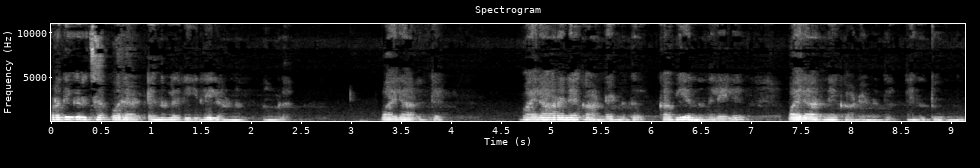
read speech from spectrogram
പ്രതികരിച്ച ഒരാൾ എന്നുള്ള രീതിയിലാണ് നമ്മൾ വയലാറിന്റെ വയലാറിനെ കാണേണ്ടത് കവി എന്ന നിലയിൽ വയലാറിനെ കാണേണ്ടത് എന്ന് തോന്നുന്നു.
